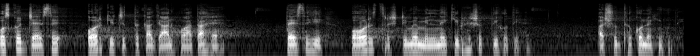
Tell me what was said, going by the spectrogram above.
उसको जैसे और के चित्त का ज्ञान होता है, तैसे ही और सृष्टि में मिलने की भी शक्ति होती है, अशुद्ध को नहीं होती।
